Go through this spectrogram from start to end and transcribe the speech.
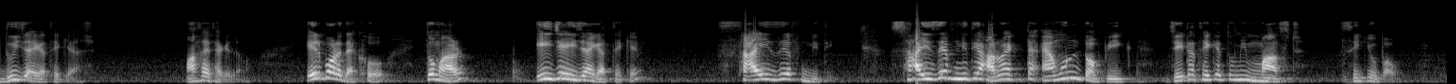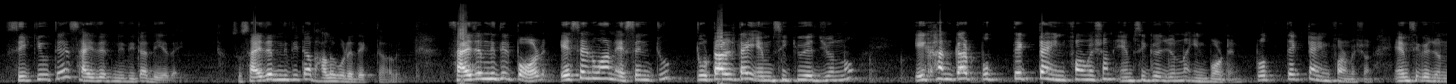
দুই জায়গা থেকে আসে। মাথায় থাকে যেন। এরপরে দেখো তোমার এই যে এই জায়গা থেকে সাইজেফ নীতি। সাইজেফ নীতি আরও একটা এমন টপিক যেটা থেকে তুমি মাস্ট সিকিউ পাও। সিকিউতে সাইজেফ নীতিটা দিয়ে দেয়। সো সাইজেফ নীতিটা ভালো করে দেখতে হবে। সাইজেফ নীতির পর S N one S N two টোটালটাই এমসিকিউ এর জন্য এখানকার প্রত্যেকটা ইনফরমেশন এমসিকিউ এর জন্য ইম্পর্টেন্ট প্রত্যেকটা ইনফরমেশন এমসিকিউ এর জন্য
